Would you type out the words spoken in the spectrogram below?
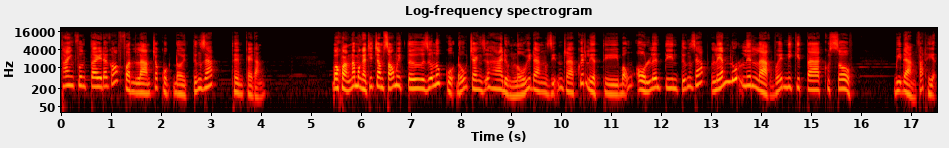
thanh phương Tây đã góp phần làm cho cuộc đời tướng giáp thêm cay đắng. Vào khoảng năm 1964, giữa lúc cuộc đấu tranh giữa hai đường lối đang diễn ra quyết liệt thì bỗng ồn lên tin tướng Giáp lén lút liên lạc với Nikita Khrushchev, bị đảng phát hiện.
